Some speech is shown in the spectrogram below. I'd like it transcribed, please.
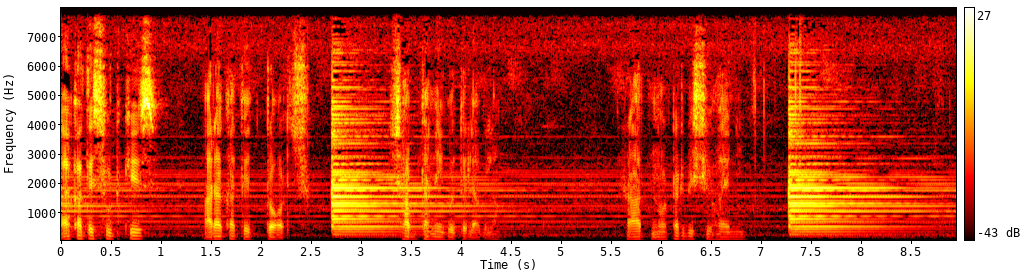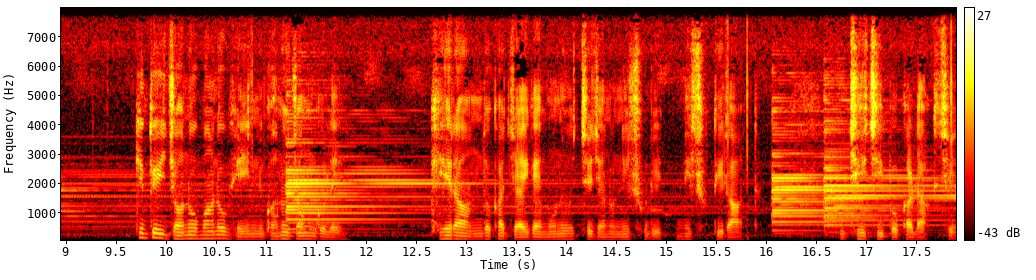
এক হাতে সুটকেস আর এক হাতে টর্চ সাবধানে এগোতে লাগলাম। রাত নটার বেশি হয়নি। কিন্তু এই জনমানবহীন ঘন জঙ্গলে ঘেরা অন্ধকার জায়গায় মনে হচ্ছে যেন নিশুরি নিশুতি রাত। ঝিঝি পোকা ডাকছে।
